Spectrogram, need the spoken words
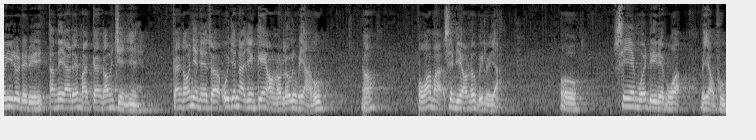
ုန်းကြီးတို့တွေတန်တရားထဲမှာကံကောင်းခြင်းရင်ကံကောင်းခြင်းနဲ့ဆိုတော့အိုကျနာခြင်းကင်းအောင်တော့လုပ်လို့မရဘူးနော်ဘဝမှာအဆင်ပြေအောင်လုပ်ပြီးလို့ရဟိုဆင်းရဲမွဲတေးတဲ့ဘဝမရောက်ဘူး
